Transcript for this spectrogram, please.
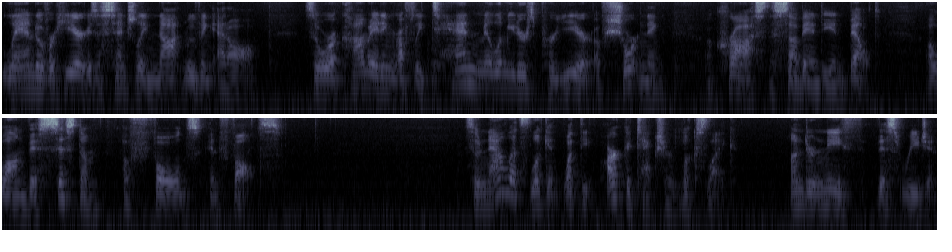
land over here is essentially not moving at all. So we're accommodating roughly 10 millimeters per year of shortening across the subandean belt along this system of folds and faults. So now let's look at what the architecture looks like underneath this region.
